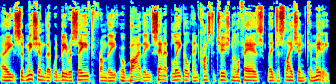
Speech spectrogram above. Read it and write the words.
a submission that would be received from the, by the Senate Legal and Constitutional Affairs Legislation Committee.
